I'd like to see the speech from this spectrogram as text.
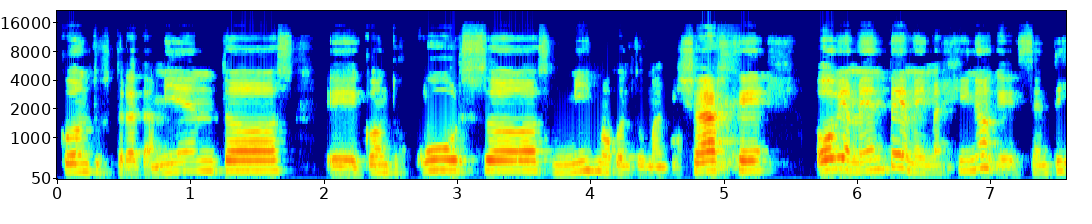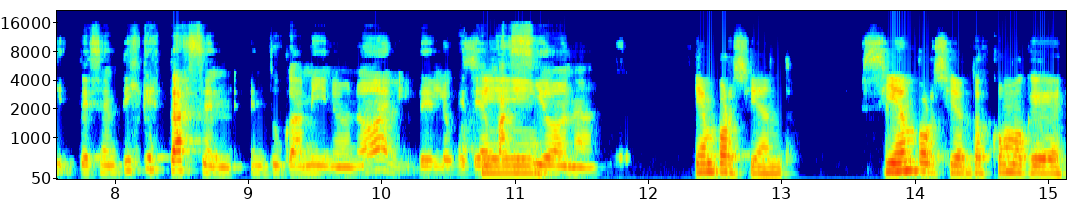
con tus tratamientos, eh, con tus cursos, mismo con tu maquillaje. Obviamente me imagino que te sentís que estás en, tu camino, ¿no? De lo que te sí, apasiona. 100%. 100%. Es como que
